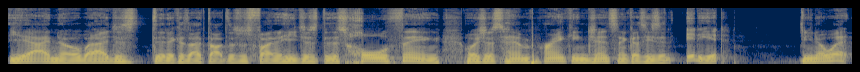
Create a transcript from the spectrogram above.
"Yeah, I know, but I just did it because I thought this was fun." And he just this whole thing was just him pranking Jensen because he's an idiot. You know what?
